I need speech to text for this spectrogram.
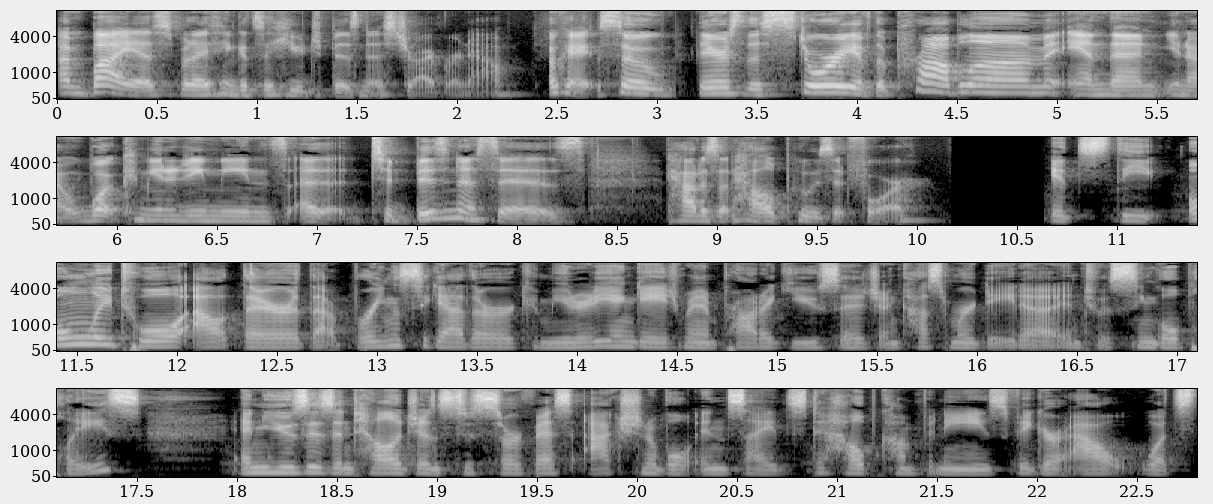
I'm biased, but I think it's a huge business driver now. Okay, so there's the story of the problem, and then, you know, what community means uh, to businesses. How does it help? Who is it for? It's the only tool out there that brings together community engagement, product usage, and customer data into a single place and uses intelligence to surface actionable insights to help companies figure out what's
